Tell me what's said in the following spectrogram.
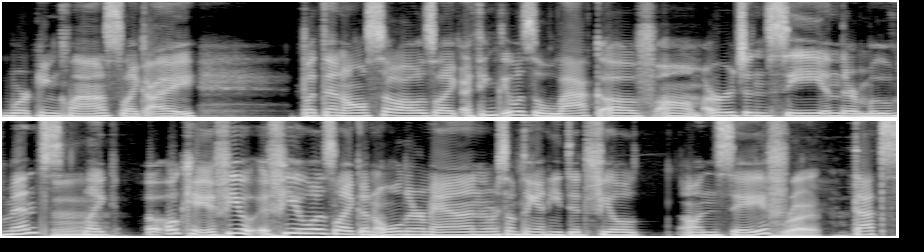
working class. Like I but then also I was like, I think it was a lack of um, urgency in their movements. Like, okay, if you if he was like an older man or something and he did feel unsafe, Right. that's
